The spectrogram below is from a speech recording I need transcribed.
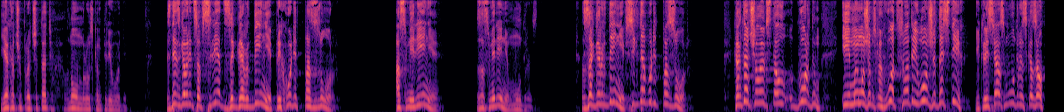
Я хочу прочитать в новом русском переводе. Здесь говорится, вслед за гордыней приходит позор, а смирение, за смирением мудрость. За гордыней всегда будет позор. Когда человек стал гордым, и мы можем сказать, вот смотри, он же достиг. Екклесиас мудрый сказал,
